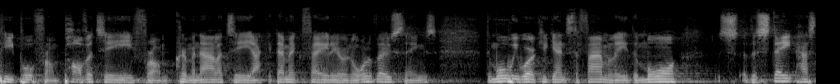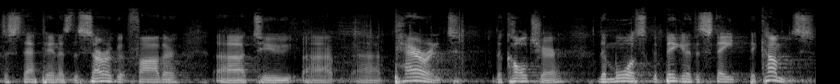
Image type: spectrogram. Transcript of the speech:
people from poverty, from criminality, academic failure, and all of those things, the more we work against the family, the more the state has to step in as the surrogate father uh, to uh, uh, parent the culture, the more the bigger the state becomes.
